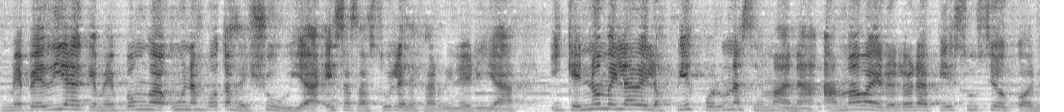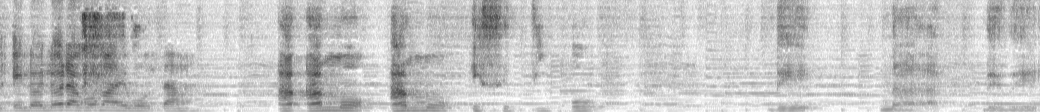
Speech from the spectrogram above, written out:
Me pedía que me ponga unas botas de lluvia, esas azules de jardinería, y que no me lave los pies por una semana. Amaba el olor a pie sucio con el olor a goma de bota. A- amo, amo ese tipo de nada, de, de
